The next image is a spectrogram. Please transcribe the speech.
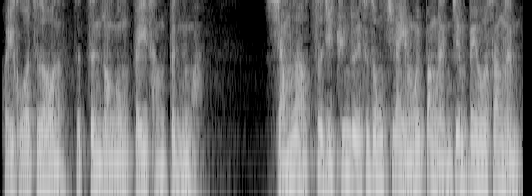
回国之后呢，这郑庄公非常愤怒啊。想不到自己军队之中竟然有人会放冷箭背后伤人，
